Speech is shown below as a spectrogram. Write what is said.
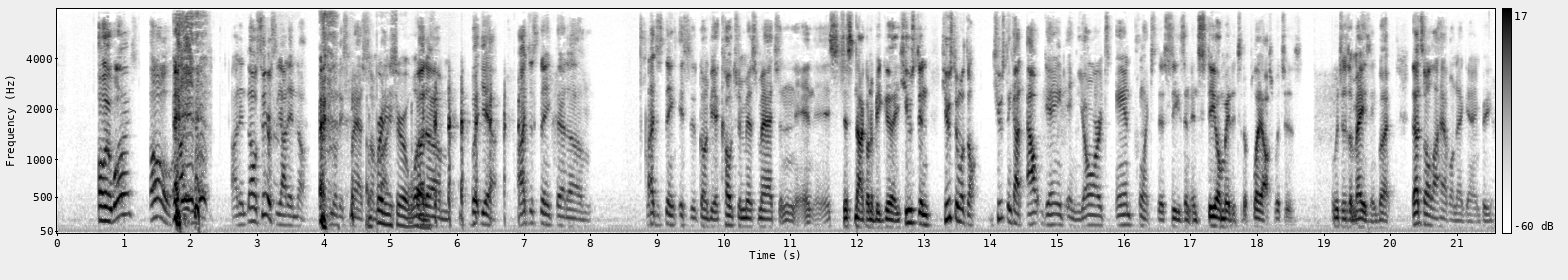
Oh, it was? Oh, I didn't know. I didn't know. Seriously, I didn't know. I didn't know they smashed I'm somebody. pretty sure it was. But um, but yeah, I just think that um, I just think it's just going to be a culture mismatch, and and it's just not going to be good. Houston, Houston was the Houston got outgained in yards and points this season, and still made it to the playoffs, which is which is amazing. But that's all I have on that game, B.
